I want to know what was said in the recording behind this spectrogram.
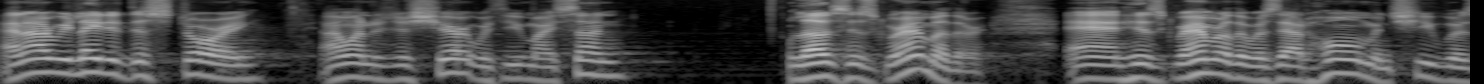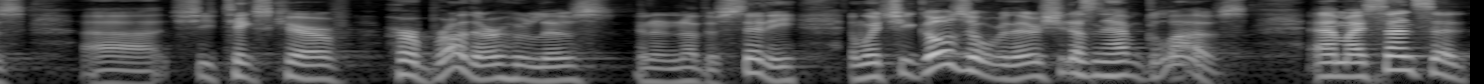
And I related this story. I wanted to just share it with you. My son loves his grandmother, and his grandmother was at home, and she was uh, she takes care of her brother who lives in another city. And when she goes over there, she doesn't have gloves. And my son said,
